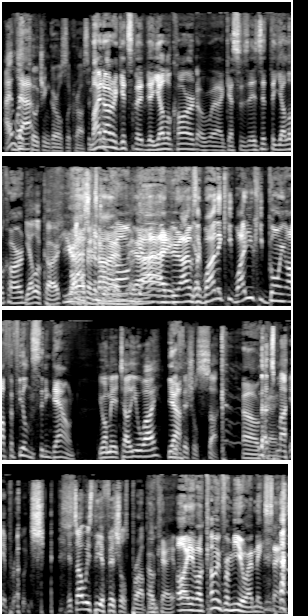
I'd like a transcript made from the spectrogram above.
I like That- coaching girls lacrosse. It's my fun. daughter gets the, the yellow card, or I guess is, is it the yellow card? yellow card. You're asking the around. wrong Yeah, I, guy. I, I was Yep. like, why do they keep? Why do you keep going off the field and sitting down? You want me to tell you why? Yeah. The officials suck. Oh, okay. That's my approach. It's always the officials' problem. Okay. Oh, yeah. Well, coming from you, it makes sense.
